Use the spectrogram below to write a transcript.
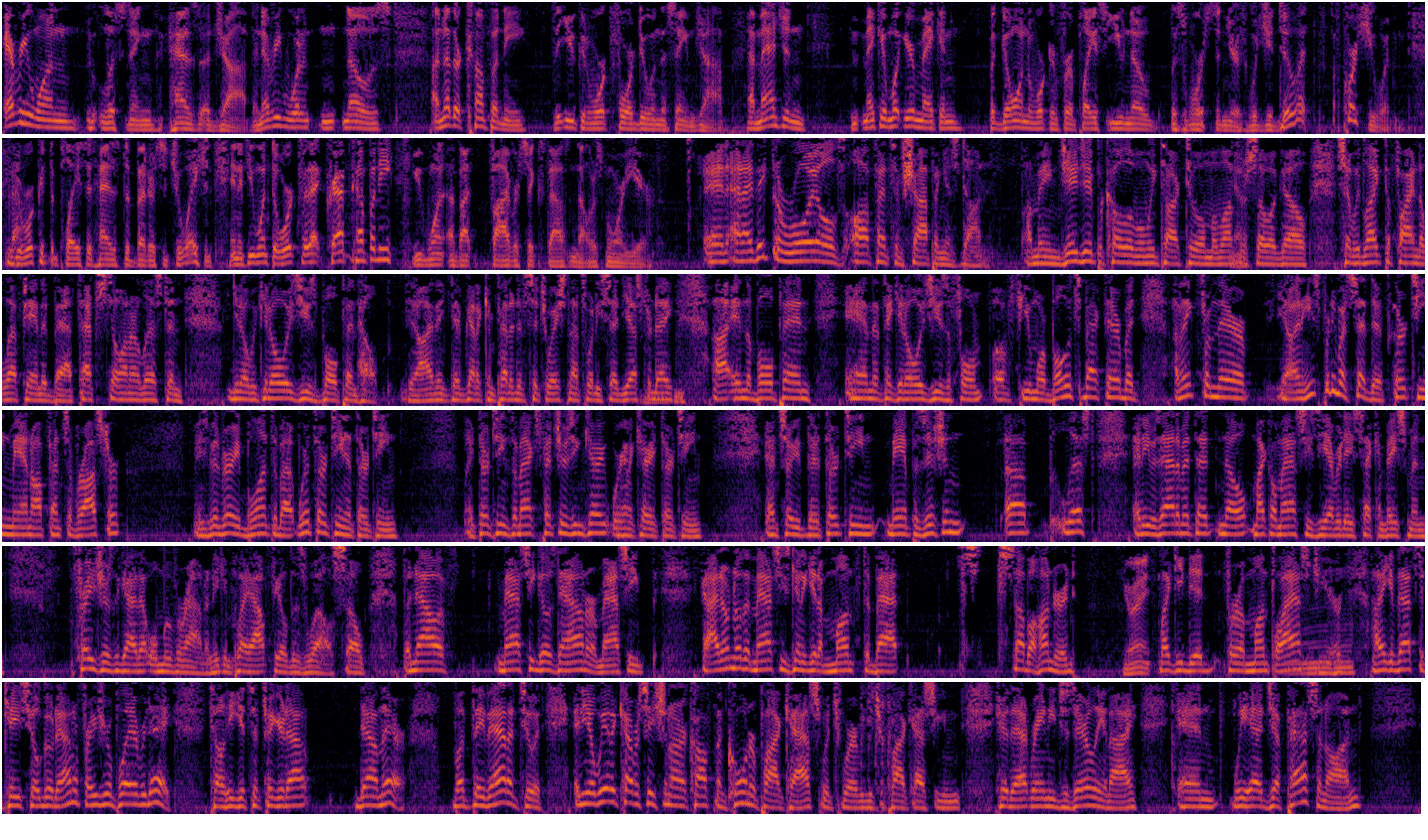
everyone listening has a job, and everyone knows another company that you could work for doing the same job. Imagine making what you're making. But going to working for a place you know is worse than yours, would you do it? Of course you wouldn't. You work at the place that has the better situation, and if you went to work for that crap company, you want about five or six thousand dollars more a year. And and I think the Royals' offensive shopping is done. I mean, JJ Picollo, when we talked to him a month Yeah. or so ago, said we'd like to find a left-handed bat. That's still on our list, and you know we could always use bullpen help. You know, I think they've got a competitive situation. That's what he said yesterday uh, in the bullpen, and that they could always use a, full, a few more bullets back there. But I think from there, you know, and he's pretty much said their 13-man offensive roster. He's been very blunt about we're 13 and 13. Like 13 is the max pitchers you can carry. We're going to carry 13. And so their 13 man position uh, list. And he was adamant that no, Michael Massey's the everyday second baseman. Frazier's the guy that will move around and he can play outfield as well. So, but now if Massey goes down or Massey, I don't know that Massey's going to get a month to bat sub 100 right. like he did for a month last year. I think if that's the case, he'll go down and Frazier will play every day until he gets it figured out down there. But they've added to it. And, you know, we had a conversation on our Kauffman Corner podcast, which wherever you get your podcast, you can hear that, Randy Gisarelli and I. And we had Jeff Passan on.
